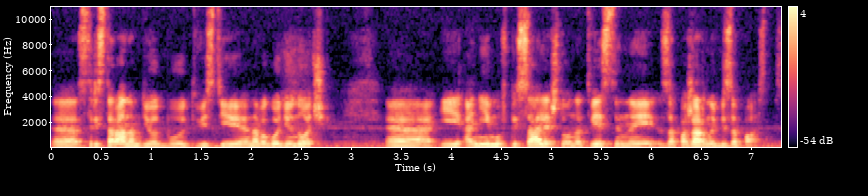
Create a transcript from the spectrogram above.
с рестораном, где он будет вести новогоднюю ночь, и они ему вписали, что он ответственный за пожарную безопасность.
